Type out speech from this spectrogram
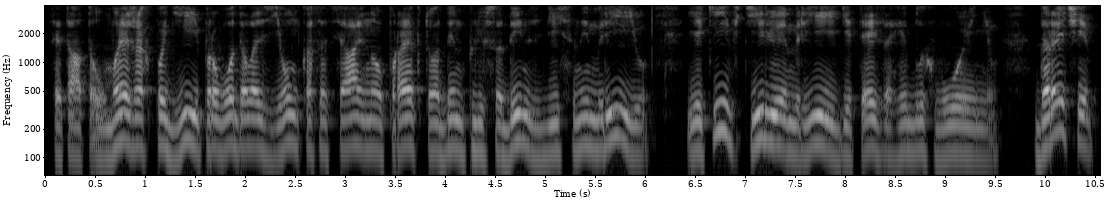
цитата у межах подій проводила зйомка соціального проекту 1 плюс 1 «Здійсни мрію, який втілює мрії дітей загиблих воїнів. До речі,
